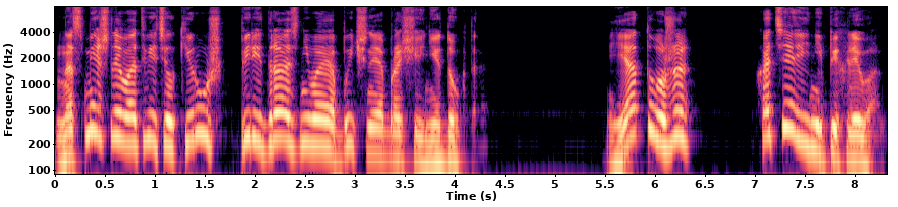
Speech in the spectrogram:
Насмешливо ответил Кируш, передразнивая обычное обращение доктора. Я тоже хотя и не пихлеван.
